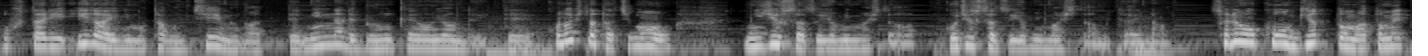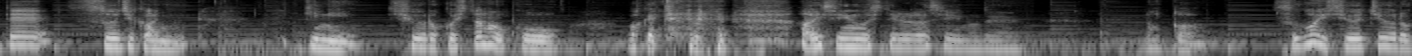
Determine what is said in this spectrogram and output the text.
お二人以外にも多分チームがあってみんなで文献を読んでいて、うん、この人たちも20冊読みました50冊読みましたみたいな、うん、それをこうギュッとまとめて数時間一気に収録したのをこう分けて 配信をしてるらしいので。なんかすごい集中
